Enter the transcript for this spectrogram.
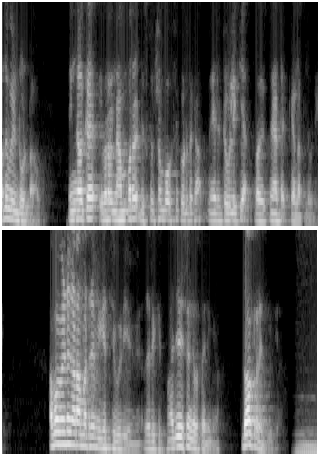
അത് വീണ്ടും ഉണ്ടാവും. നിങ്ങൾക്ക് ഇവരുടെ നമ്പർ ഡിസ്ക്രിപ്ഷൻ ബോക്സിൽ കൊടുത്തേക്കാം. നേരിട്ട് വിളിക്കുക. പ്രൊജക്റ്റിനായിട്ട് വിളിക്കുക. അപ്പോൾ വീണ്ടും കാണാൻ പറ്റുന്ന മികച്ച വീഡിയോ അതായിരിക്കും. അജയ് ശങ്കർ സൈനിക. ഡോക്ടർ ഇന്ത്യയില്ല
